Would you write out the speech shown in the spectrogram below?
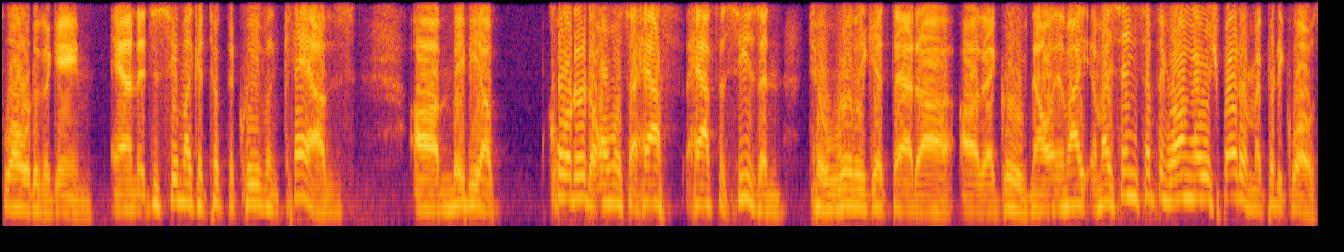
flow to the game. And it just seemed like it took the Cleveland Cavs uh, maybe a quarter to almost a half half a season to really get that uh, uh that groove. Now, am I am I saying something wrong, Irish Brad, or am I pretty close?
